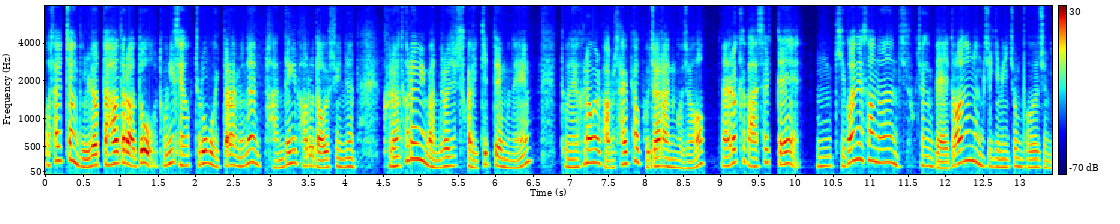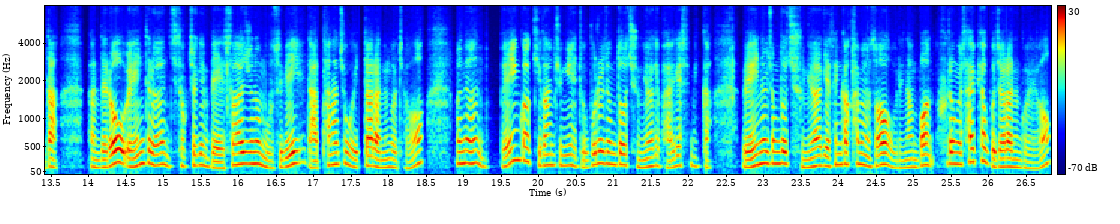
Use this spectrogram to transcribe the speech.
뭐 살짝 눌렸다 하더라도 돈이 계속 들어오고 있다라면은 반등이 바로 나올 수 있는 그런 흐름이 만들어질 수가 있기 때문에 돈의 흐름을 바로 살펴보자라는 거죠. 자, 이렇게 봤을 때 음, 기관에서는 지속적인 매도하는 움직임이 좀 보여준다. 반대로 외인들은 지속적인 매수해주는 모습이 나타나주고 있다라는 거죠. 그러면 외인과 기관 중에 누구를 좀 더 중요하게 봐야겠습니까? 외인을 좀 더 중요하게 생각하면서 우리는 한번 흐름을 살펴보자라는 거예요.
